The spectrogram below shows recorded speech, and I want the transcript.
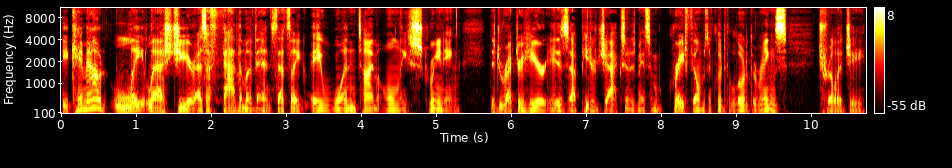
it came out late last year as a Fathom Events. That's like a one-time only screening. The director here is uh, Peter Jackson, who's made some great films, including the Lord of the Rings trilogy,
